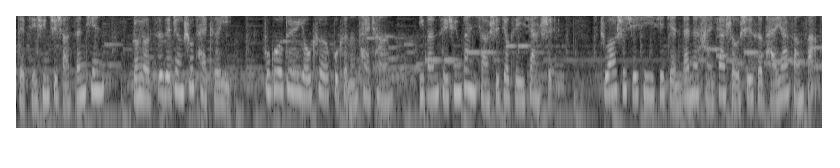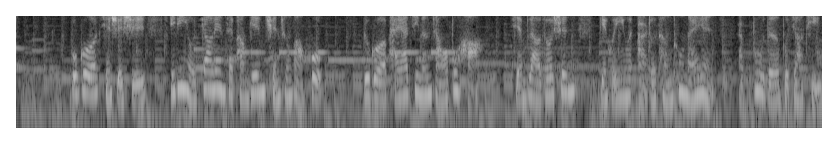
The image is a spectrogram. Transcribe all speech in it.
得培训至少三天，拥有资格证书才可以。不过对于游客不可能太长。一般培训半小时就可以下水，主要是学习一些简单的海下手势和排压方法。不过潜水时一定有教练在旁边全程保护。如果排压技能掌握不好，潜不了多深，便会因为耳朵疼痛难忍不得不叫停。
